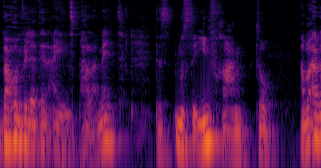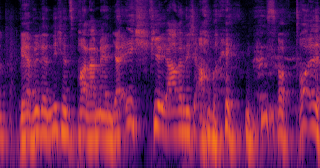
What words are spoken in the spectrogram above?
Warum will er denn eigentlich ins Parlament? Das musste ihn fragen. So. Aber, Aber- wer will denn nicht ins Parlament? Ja, ich. Vier Jahre nicht arbeiten. Das ist doch toll.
